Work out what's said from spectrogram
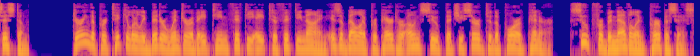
system." During the particularly bitter winter of 1858–59 Isabella prepared her own soup that she served to the poor of Pinner, "...soup for benevolent purposes."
